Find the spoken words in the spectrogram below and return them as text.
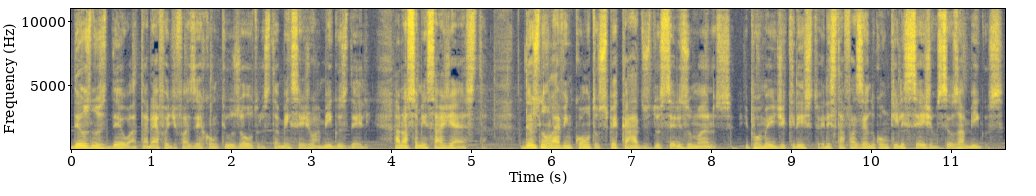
Deus nos deu a tarefa de fazer com que os outros também sejam amigos dele. A nossa mensagem é esta: Deus não leva em conta os pecados dos seres humanos, e por meio de Cristo, ele está fazendo com que eles sejam seus amigos.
